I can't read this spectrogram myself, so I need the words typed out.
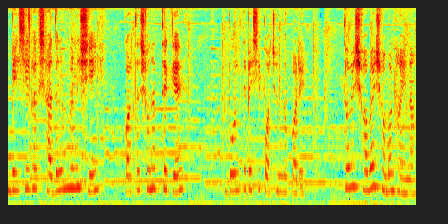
বেশিরভাগ সাধারণ মানুষই কথা শোনার থেকে বলতে বেশি পছন্দ করে। তবে সবাই সমান হয় না।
